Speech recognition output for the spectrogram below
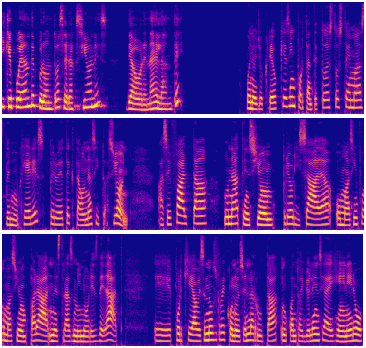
Y que puedan de pronto hacer acciones de ahora en adelante? Bueno, yo creo que es importante todos estos temas de mujeres, pero he detectado una situación. Hace falta una atención priorizada o más información para nuestras menores de edad. Eh, porque a veces nos reconocen la ruta en cuanto hay violencia de género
